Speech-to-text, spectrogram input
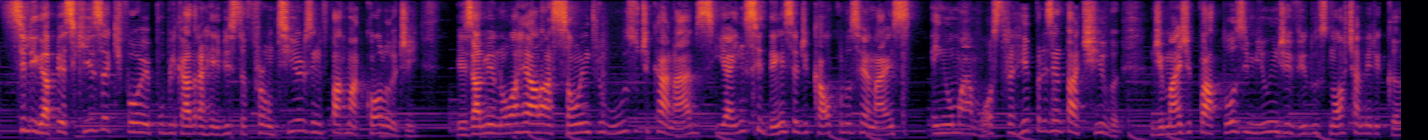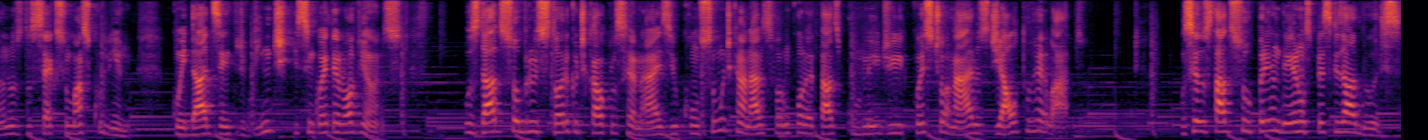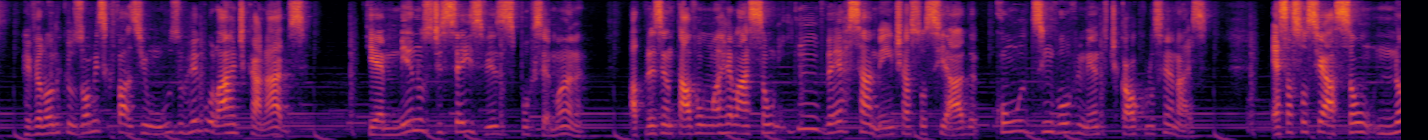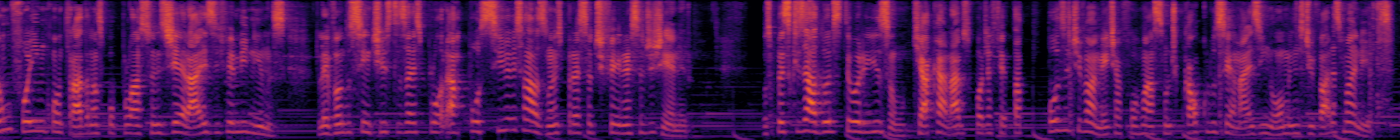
Se liga, a pesquisa que foi publicada na revista Frontiers in Pharmacology examinou a relação entre o uso de cannabis e a incidência de cálculos renais em uma amostra representativa de mais de 14 mil indivíduos norte-americanos do sexo masculino, com idades entre 20 e 59 anos. Os dados sobre o histórico de cálculos renais e o consumo de cannabis foram coletados por meio de questionários de autorrelato. Os resultados surpreenderam os pesquisadores, revelando que os homens que faziam uso regular de cannabis, que é menos de seis vezes por semana, apresentavam uma relação inversamente associada com o desenvolvimento de cálculos renais. Essa associação não foi encontrada nas populações gerais e femininas, levando os cientistas a explorar possíveis razões para essa diferença de gênero. Os pesquisadores teorizam que a cannabis pode afetar positivamente a formação de cálculos renais em homens de várias maneiras.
